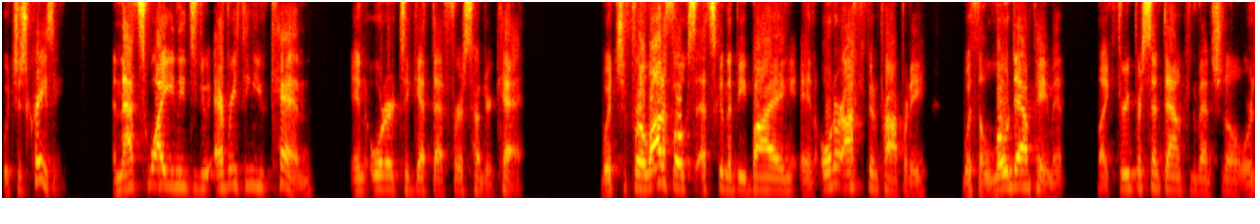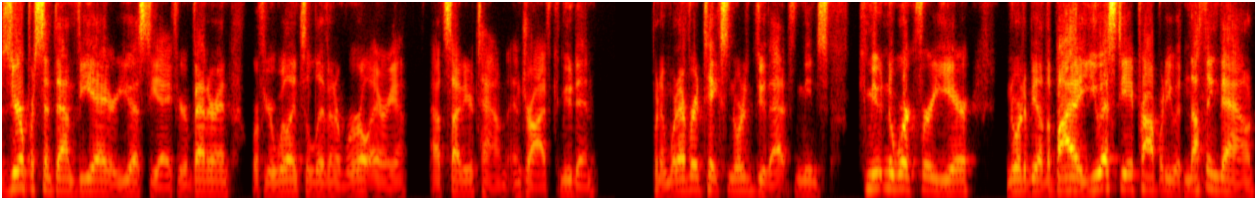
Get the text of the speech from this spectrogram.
which is crazy. And that's why you need to do everything you can in order to get that first 100K which for a lot of folks, that's going to be buying an owner occupant property with a low down payment, like 3% down conventional or 0% down VA or USDA if you're a veteran or if you're willing to live in a rural area outside of your town and drive, commute in, put in whatever it takes in order to do that. If it means commuting to work for a year in order to be able to buy a USDA property with nothing down,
